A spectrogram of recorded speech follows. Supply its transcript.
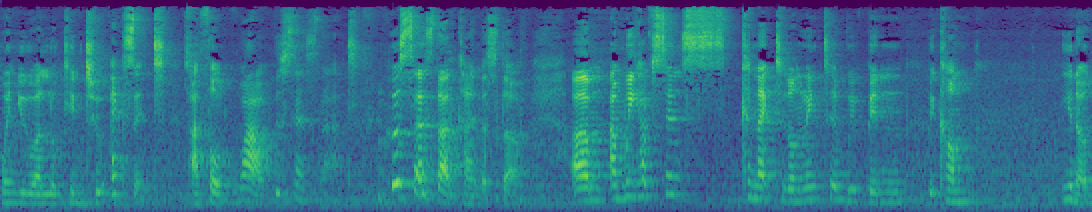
when you are looking to exit. I thought, wow, who says that? Who says that kind of stuff? Um, and we have since connected on LinkedIn. We've been become, you know,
